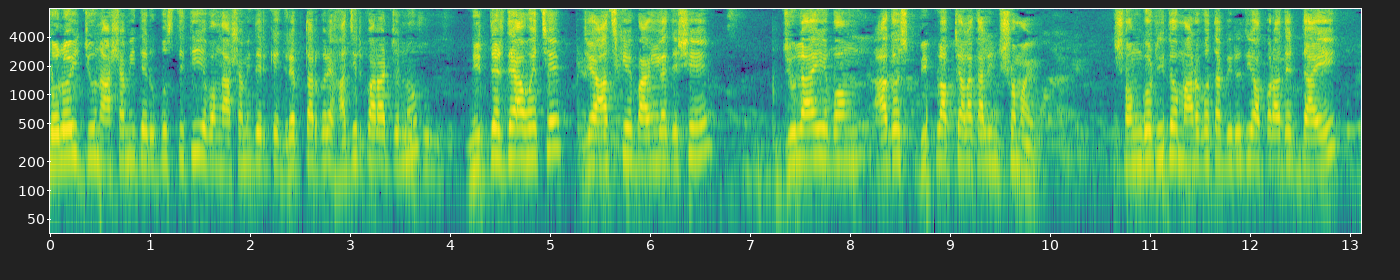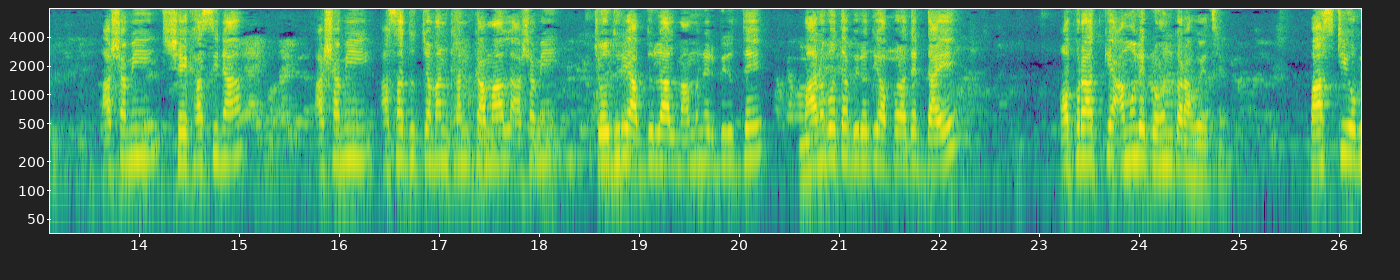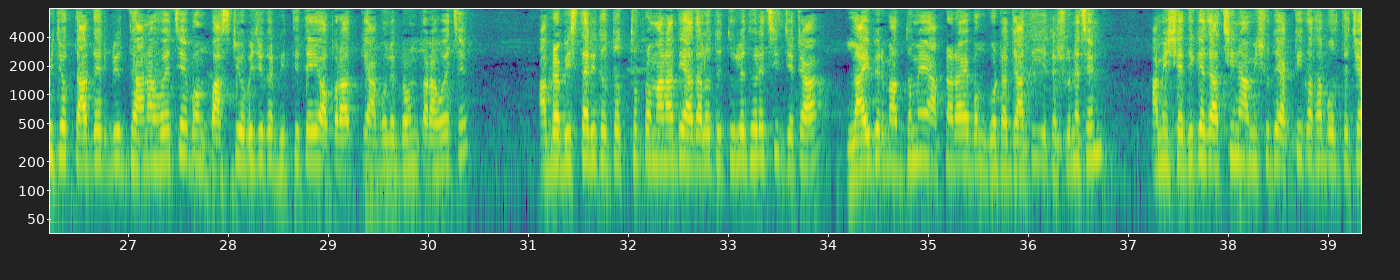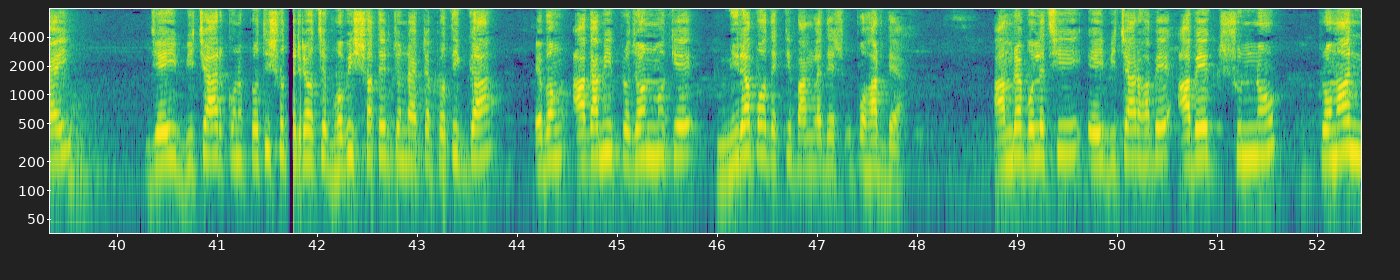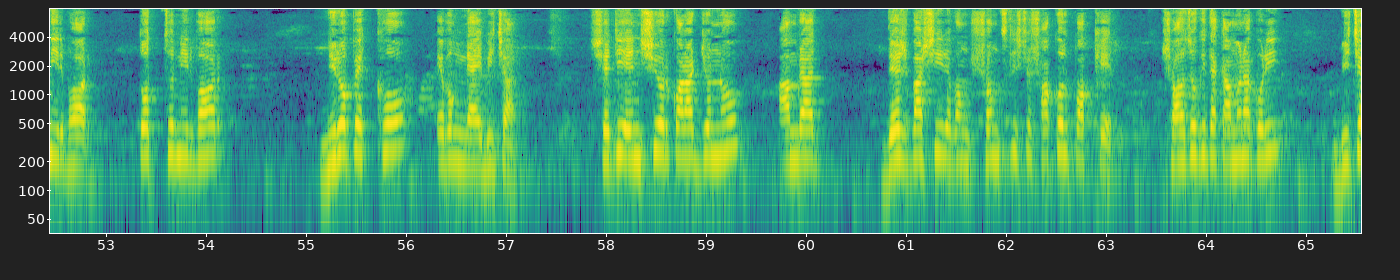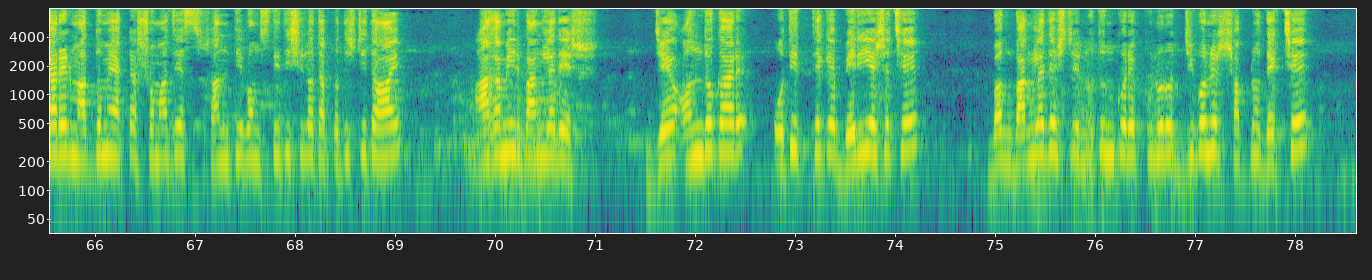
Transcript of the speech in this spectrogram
ষোলোই জুন আসামিদের উপস্থিতি এবং আসামিদেরকে গ্রেপ্তার করে হাজির করার জন্য নির্দেশ দেওয়া হয়েছে যে আজকে বাংলাদেশে জুলাই এবং আগস্ট বিপ্লব চলাকালীন সময় সংগঠিত মানবতা বিরোধী অপরাধের দায়ে আসামি শেখ হাসিনা, আসামি আসাদুজ্জামান খান কামাল, আসামি চৌধুরী আবদুল্লাহ আল মামুনের বিরুদ্ধে মানবতা বিরোধী অপরাধের দায়ে অপরাধকে আমলে গ্রহণ করা হয়েছে। পাঁচটি অভিযোগ তাদের বিরুদ্ধে আনা হয়েছে এবং পাঁচটি অভিযোগের ভিত্তিতে এই অপরাধকে আমলে গ্রহণ করা হয়েছে। আমরা বিস্তারিত তথ্য প্রমাণাদি আদালতে তুলে ধরেছি, যেটা লাইভের মাধ্যমে আপনারা এবং গোটা জাতি এটা শুনেছেন। আমি সেদিকে যাচ্ছি না, আমি শুধু একটি কথা বলতে চাই, যে এই বিচার কোনো প্রতিশোধ, এটা হচ্ছে ভবিষ্যতের জন্য একটা প্রতিজ্ঞা এবং আগামী প্রজন্মকে নিরাপদ একটি বাংলাদেশ উপহার দেয়া। আমরা বলেছি এই বিচার হবে আবেগ শূন্য, প্রমাণ নির্ভর, তথ্য নির্ভর নিরপেক্ষ এবং ন্যায় বিচার। সেটি এনশিওর করার জন্য আমরা দেশবাসীর এবং সংশ্লিষ্ট সকল পক্ষের সহযোগিতা কামনা করি। বিচারের মাধ্যমে একটা সমাজে শান্তি এবং স্থিতিশীলতা প্রতিষ্ঠিত হয়। আগামীর বাংলাদেশ যে অন্ধকার অতীত থেকে বেরিয়ে এসেছে এবং বাংলাদেশ যে নতুন করে পুনরুজ্জীবনের স্বপ্ন দেখছে,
